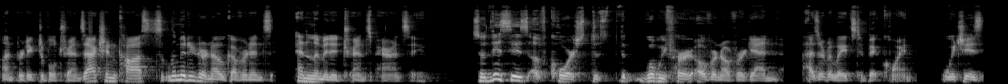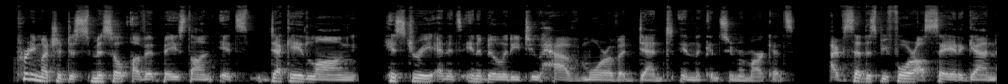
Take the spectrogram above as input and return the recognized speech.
unpredictable transaction costs, limited or no governance, and limited transparency. So, this is, of course, what we've heard over and over again as it relates to Bitcoin, which is pretty much a dismissal of it based on its decade long history and its inability to have more of a dent in the consumer markets. I've said this before, I'll say it again.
